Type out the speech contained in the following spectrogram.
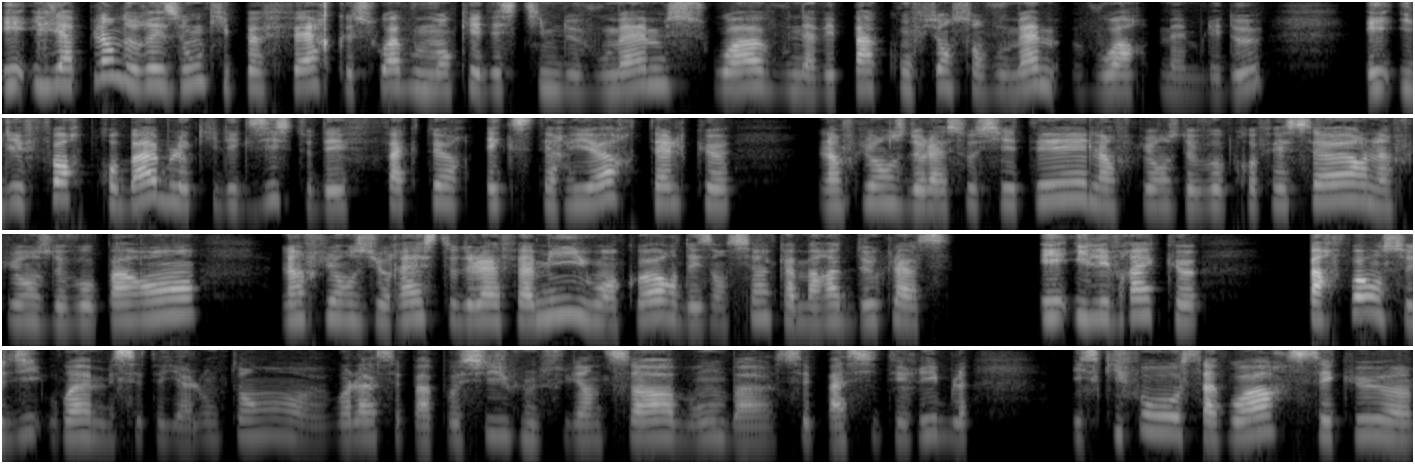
Et il y a plein de raisons qui peuvent faire que soit vous manquez d'estime de vous-même, soit vous n'avez pas confiance en vous-même, voire même les deux. Et il est fort probable qu'il existe des facteurs extérieurs tels que l'influence de la société, l'influence de vos professeurs, l'influence de vos parents, l'influence du reste de la famille ou encore des anciens camarades de classe. Et il est vrai que parfois on se dit ouais mais c'était il y a longtemps, euh, voilà c'est pas possible, je me souviens de ça, bon bah c'est pas si terrible. Et ce qu'il faut savoir c'est que euh,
